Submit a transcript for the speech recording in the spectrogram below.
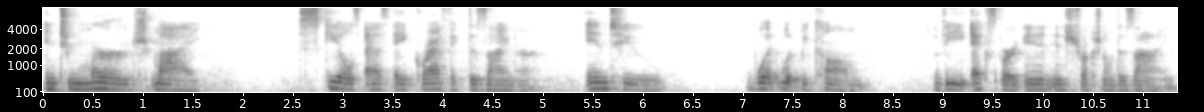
and to merge my skills as a graphic designer into what would become the expert in instructional design.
